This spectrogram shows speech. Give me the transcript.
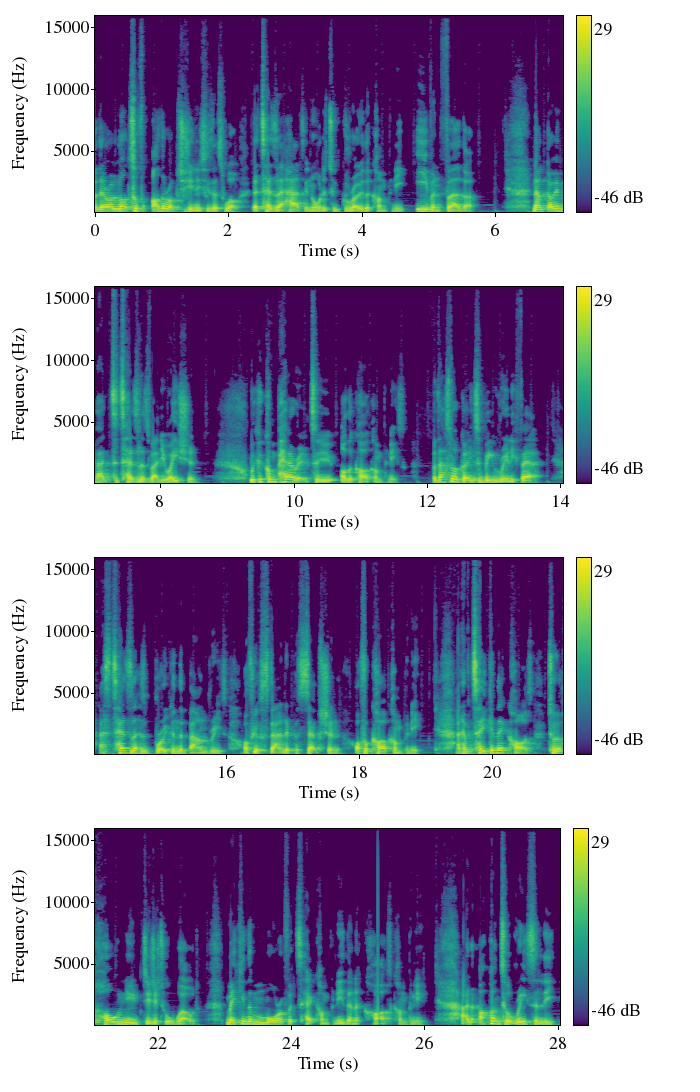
But there are lots of other opportunities as well that Tesla has in order to grow the company even further. Now going back to Tesla's valuation, we could compare it to other car companies, but that's not going to be really fair as Tesla has broken the boundaries of your standard perception of a car company and have taken their cars to a whole new digital world, making them more of a tech company than a car company. And up until recently,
